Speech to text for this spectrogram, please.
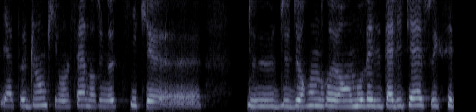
y, a, peu de gens qui vont le faire dans une optique de, de, rendre en mauvais état les pièces ou etc.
